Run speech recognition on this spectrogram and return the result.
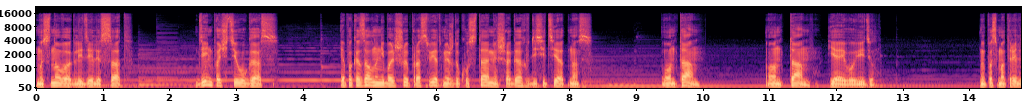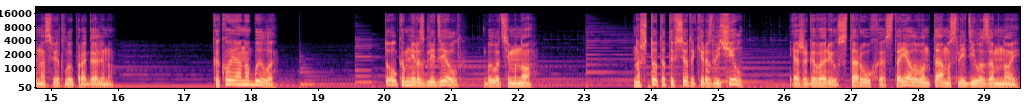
Мы снова оглядели сад. День почти угас. Я показал на небольшой просвет между кустами, шагах в десяти от нас. «Вон там, он там, я его видел». Мы посмотрели на светлую прогалину. «Какое оно было?» «Толком не разглядел, было темно». «Но что-то ты все-таки различил?» «Я же говорю, старуха стояла вон там и следила за мной».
